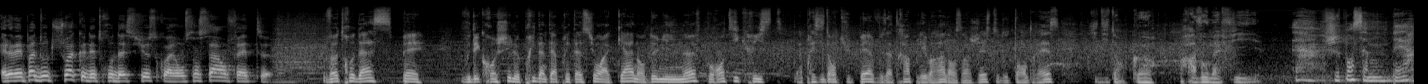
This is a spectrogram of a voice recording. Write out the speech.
elle n'avait pas d'autre choix que d'être audacieuse, quoi. Et on sent ça, en fait. Votre audace paie. Vous décrochez le prix d'interprétation à Cannes en 2009 pour Antichrist. La présidente Huppert vous attrape les bras dans un geste de tendresse qui dit encore Bravo ma fille. Je pense à mon père.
